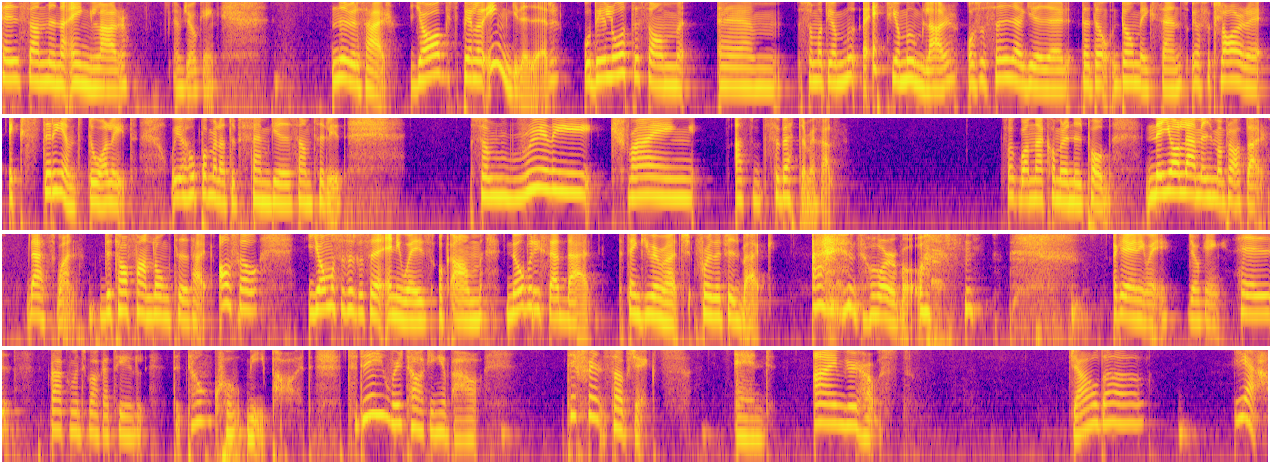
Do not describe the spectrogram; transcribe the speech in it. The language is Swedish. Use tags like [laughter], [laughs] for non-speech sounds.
Hejsan mina änglar. I'm joking. Nu är det så här. Jag spelar in grejer och det låter som Um, som att jag, ett, jag mumlar och så säger jag grejer that don't, don't make sense och jag förklarar det extremt dåligt. Och jag hoppar mellan typ fem grejer samtidigt. Så I'm really trying att förbättra mig själv. Folk bara, när kommer en ny podd? När jag lär mig hur man pratar. That's one. Det tar fan lång tid här. Also, jag måste sluta säga anyways och um, nobody said that. Thank you very much for the feedback. [laughs] It's horrible. [laughs] okay, anyway, joking. Hej, välkommen tillbaka till the Don't Quote Me pod. Today we're talking about different subjects and I'm your host. Jalda. Yeah.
